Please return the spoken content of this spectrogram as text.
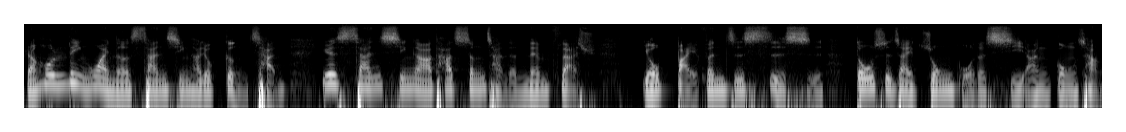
然后另外呢，三星它就更惨，因为三星啊，它生产的 NAND Flash 有百分之四十都是在中国的西安工厂，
